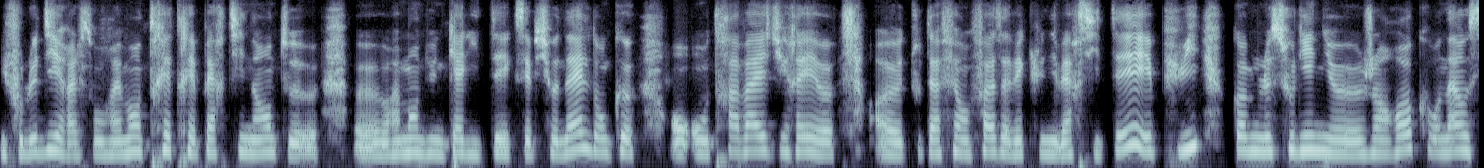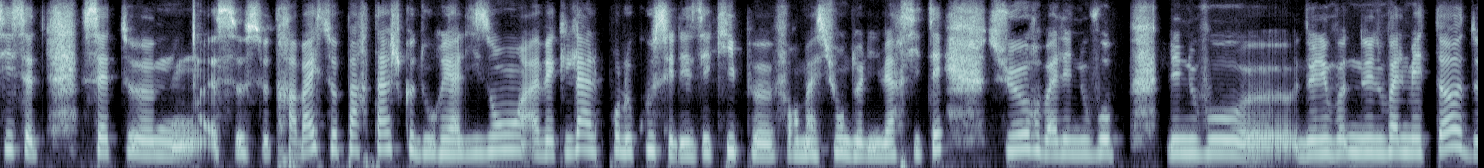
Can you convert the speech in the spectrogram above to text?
il faut le dire, elles sont vraiment très très pertinentes, vraiment d'une qualité exceptionnelle. Donc on, on, travaille, je dirais, tout à fait en phase avec avec l'université. Et puis, comme le souligne euh, Jean Roch, on a aussi cette, euh, ce, travail, ce partage que nous réalisons avec là, pour le coup, c'est les équipes euh, formation de l'université sur bah, les nouveaux, les nouveaux, les, nouvelles méthodes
